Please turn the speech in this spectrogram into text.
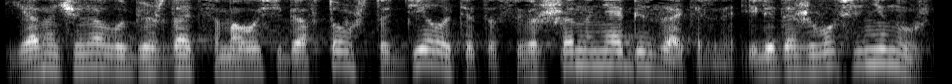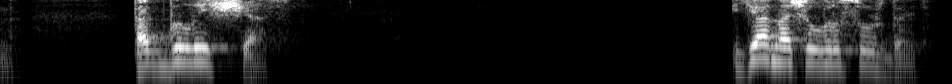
я начинал убеждать самого себя в том, что делать это совершенно не обязательно или даже вовсе не нужно. Так было и сейчас. Я начал рассуждать.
